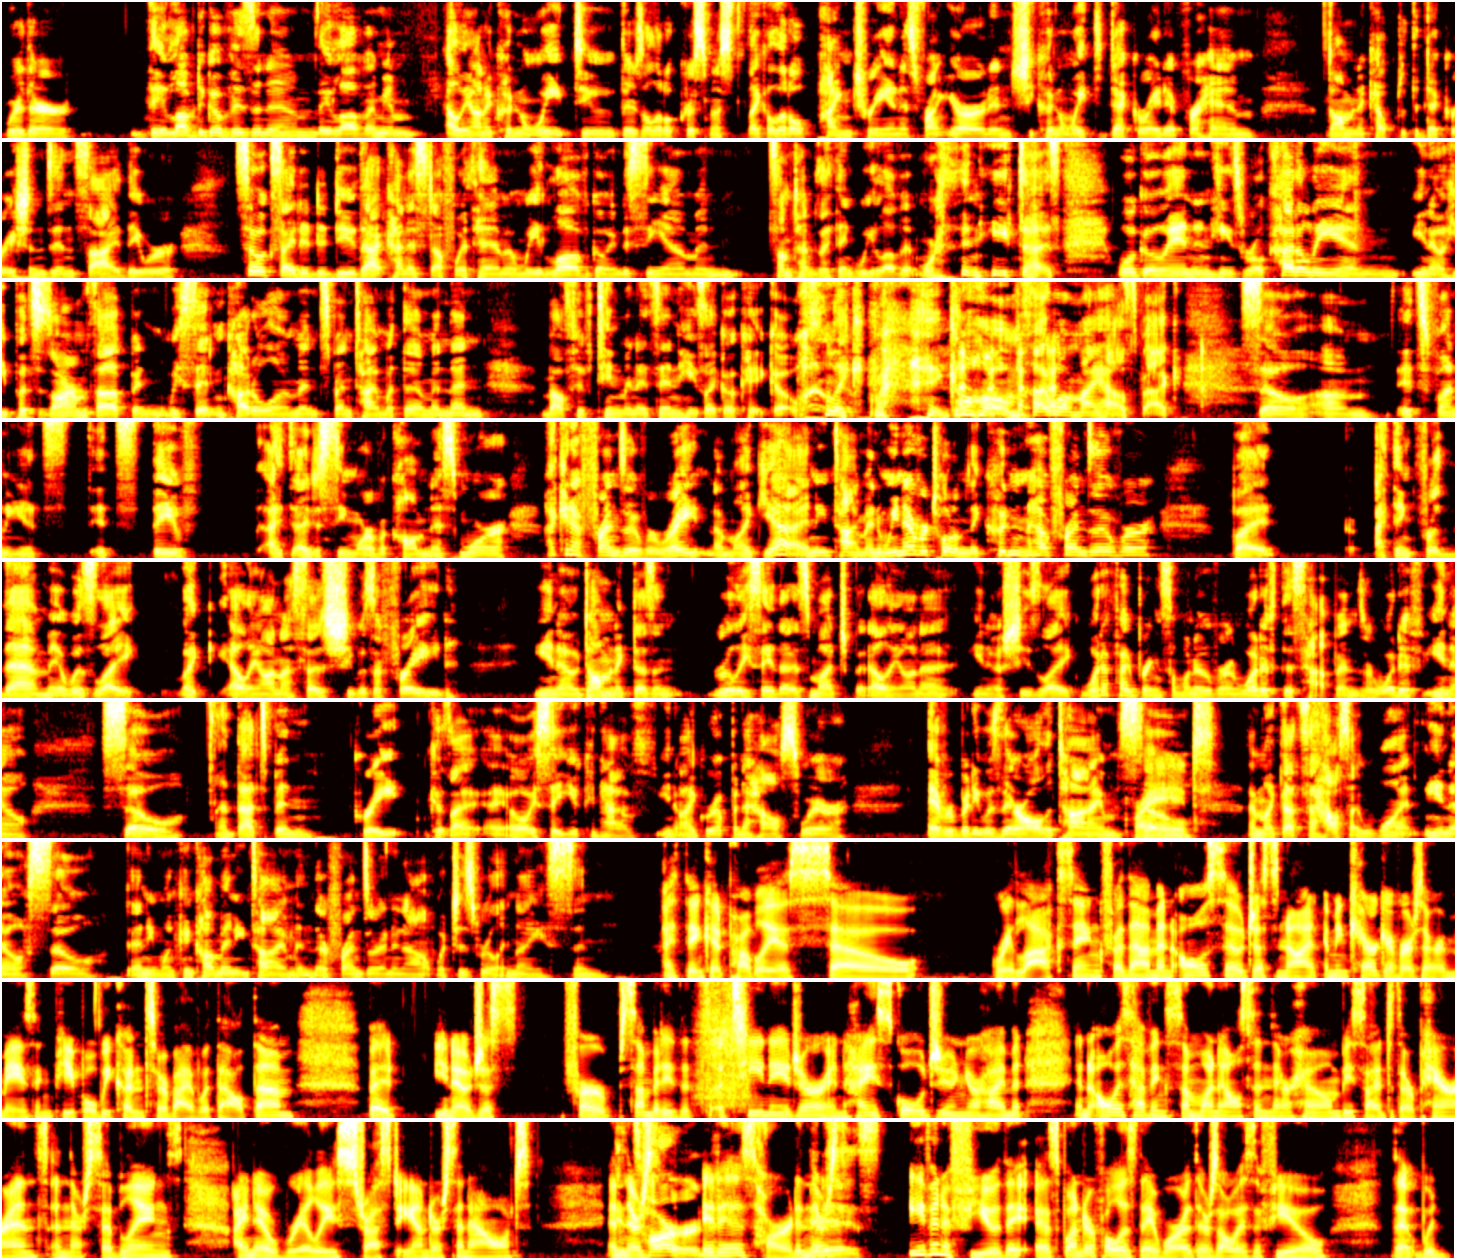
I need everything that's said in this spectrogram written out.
where they're they love to go visit him. They love. I mean, Eliana couldn't wait to. There's a little Christmas, like a little pine tree in his front yard, and she couldn't wait to decorate it for him. Dominic helped with the decorations inside. They were so excited to do that kind of stuff with him, and we love going to see him. And sometimes I think we love it more than he does. We'll go in, and he's real cuddly, and you know he puts his arms up, and we sit and cuddle him and spend time with him, and then. About 15 minutes in, he's like, okay, go. like, go home. I want my house back. So um, it's funny. It's, it's, they've, I, I just see more of a calmness, more, I could have friends over, right? And I'm like, yeah, anytime. And we never told them they couldn't have friends over. But I think for them, it was like, like Eliana says, she was afraid. You know, Dominic doesn't really say that as much, but Eliana, you know, she's like, what if I bring someone over and what if this happens? Or what if, you know, so and that's been great because I, I always say you can have, you know, I grew up in a house where everybody was there all the time. So Right. I'm like, that's the house I want, you know, so anyone can come anytime and their friends are in and out, which is really nice. And I think it probably is so relaxing for them and also just not I mean caregivers are amazing people we couldn't survive without them but you know just for somebody that's a teenager in high school junior high and always having someone else in their home besides their parents and their siblings I know really stressed Anderson out and It's there's hard. it is hard and there's is. even a few they as wonderful as they were there's always a few that would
